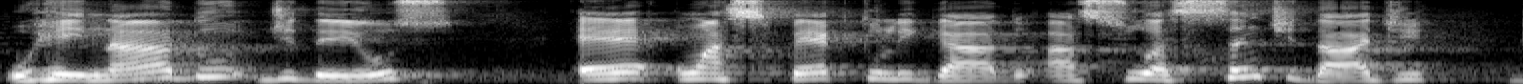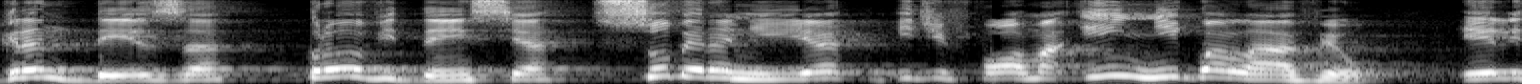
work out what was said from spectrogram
O reinado de Deus é um aspecto ligado à sua santidade, grandeza, providência, soberania e de forma inigualável. Ele,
